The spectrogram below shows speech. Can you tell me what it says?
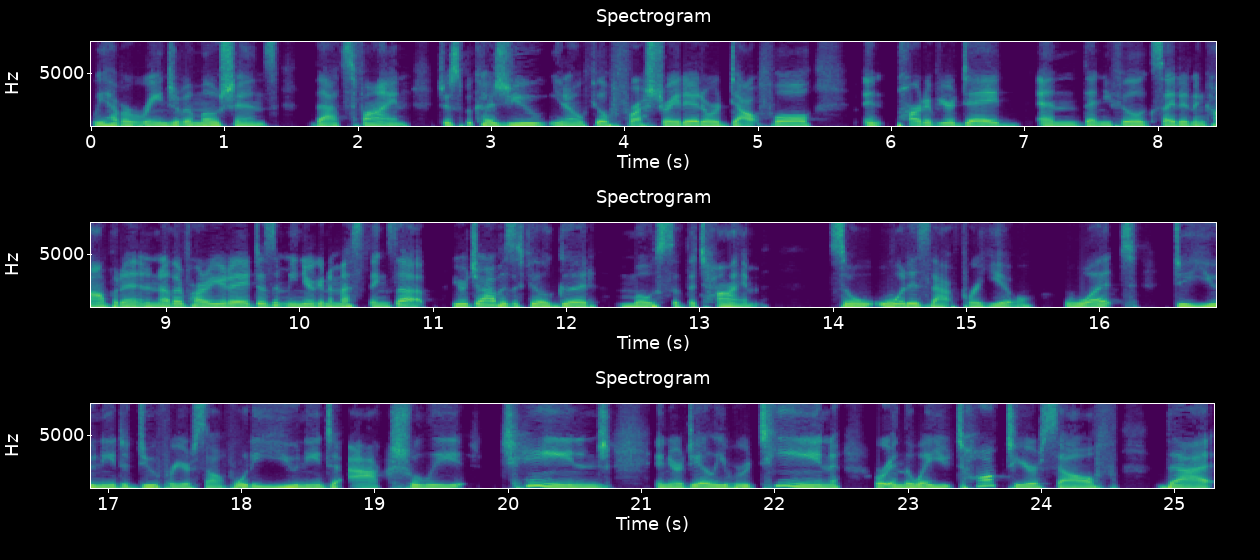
We have a range of emotions. That's fine. Just because you, you know, feel frustrated or doubtful in part of your day and then you feel excited and confident in another part of your day doesn't mean you're going to mess things up. Your job is to feel good most of the time. So what is that for you? What do you need to do for yourself? What do you need to actually change in your daily routine or in the way you talk to yourself that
